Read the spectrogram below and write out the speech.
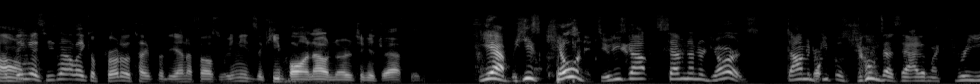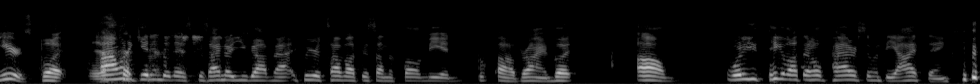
The Um, thing is, he's not like a prototype for the NFL, so he needs to keep balling out in order to get drafted. Yeah, but he's killing it, dude. He's got 700 yards. Donovan Peoples Jones has that in like three years. But I want to get into this because I know you got Matt. We were talking about this on the phone, me and uh, Brian. But um, what do you think about that whole Patterson with the eye thing?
